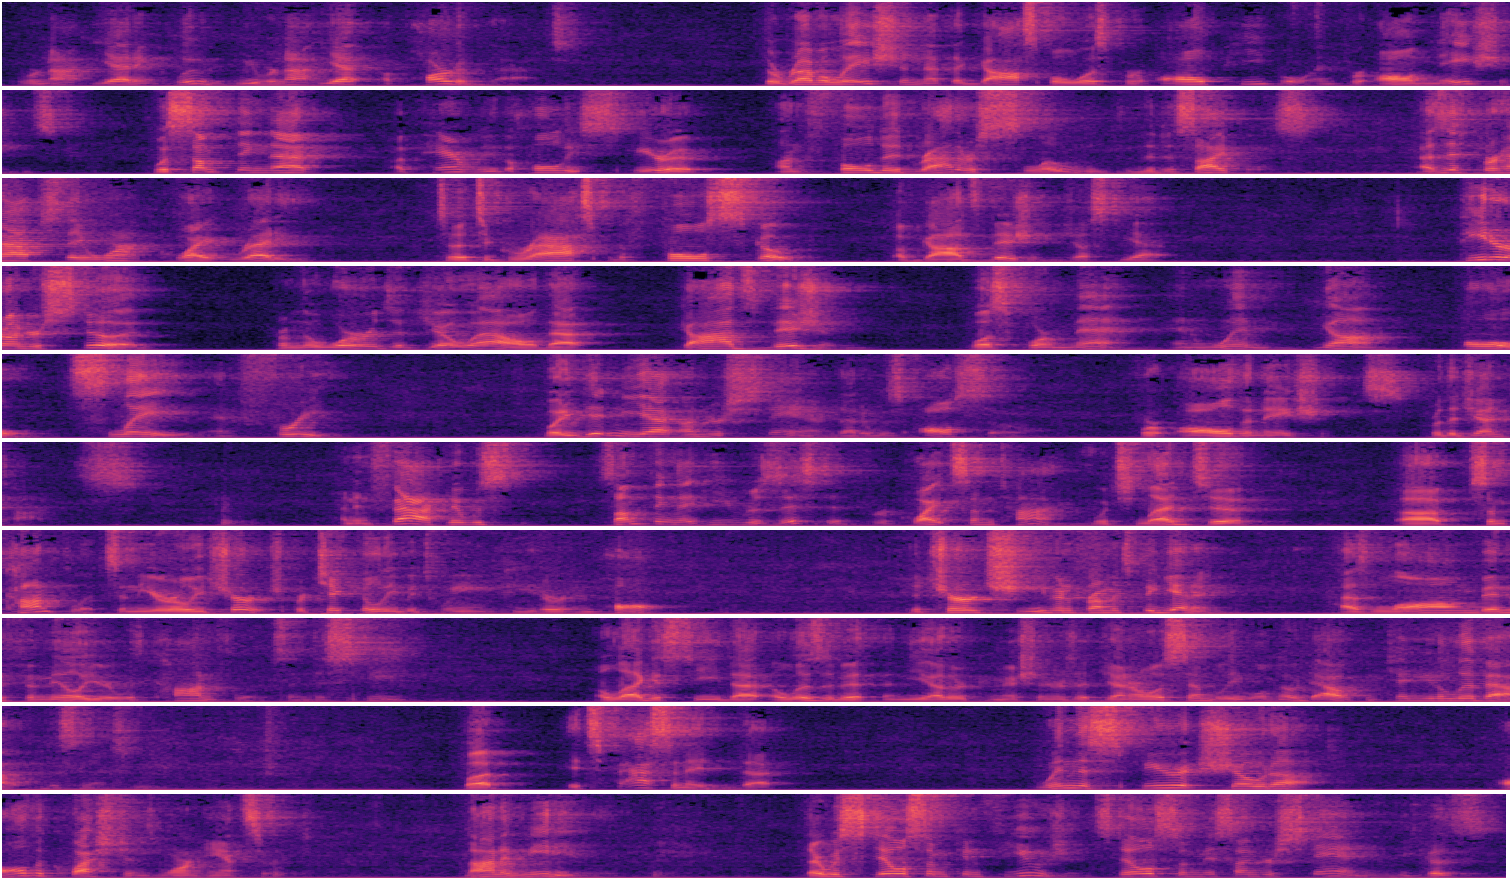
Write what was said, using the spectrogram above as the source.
were not yet included. We were not yet a part of that. The revelation that the gospel was for all people and for all nations was something that apparently the Holy Spirit unfolded rather slowly to the disciples, as if perhaps they weren't quite ready to, to grasp the full scope of God's vision just yet. Peter understood from the words of Joel that God's vision was for men and women, young, old, slave, and free. But he didn't yet understand that it was also for all the nations, for the Gentiles. And in fact, it was something that he resisted for quite some time, which led to uh, some conflicts in the early church, particularly between Peter and Paul. The church, even from its beginning, has long been familiar with conflicts and dispute, a legacy that Elizabeth and the other commissioners at General Assembly will no doubt continue to live out this next week. But it's fascinating that when the Spirit showed up, all the questions weren't answered. Not immediately. There was still some confusion, still some misunderstanding, because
